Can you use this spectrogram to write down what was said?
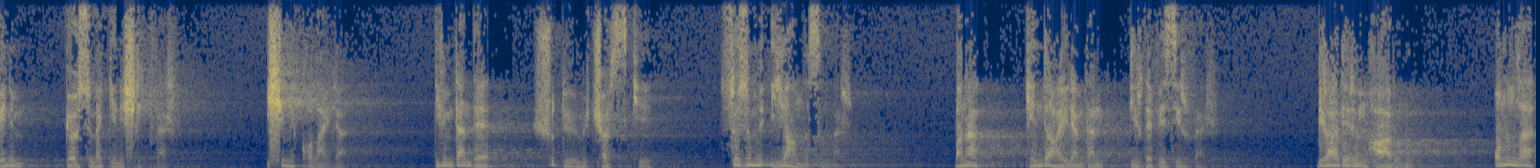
benim göğsüme genişlik ver. İşimi kolayla. dilimden de şu düğümü çöz ki sözümü iyi anlasınlar. Bana kendi ailemden bir de vezir ver. Biraderim Harun'u, onunla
